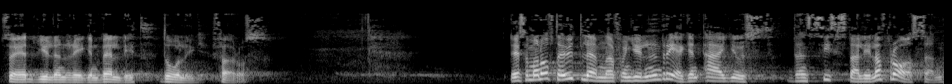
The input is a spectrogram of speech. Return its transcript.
så är gyllene regeln väldigt dålig för oss. Det som man ofta utlämnar från gyllene regeln är just den sista lilla frasen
